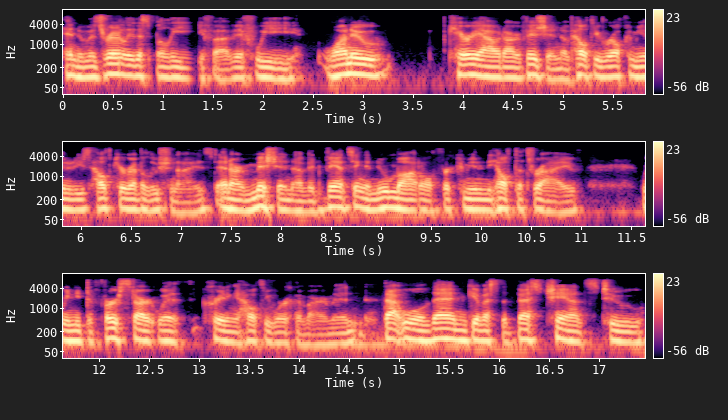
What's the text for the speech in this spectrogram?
And it was really this belief of if we want to carry out our vision of healthy rural communities, healthcare revolutionized, and our mission of advancing a new model for community health to thrive, we need to first start with creating a healthy work environment. That will then give us the best chance to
